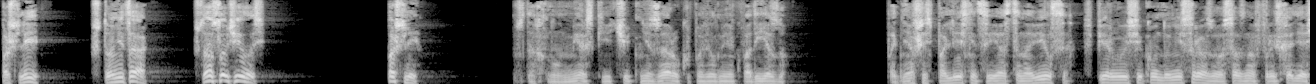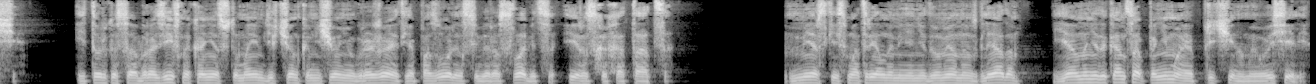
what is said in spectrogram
«Пошли. Что не так? Что случилось?» «Пошли». Вздохнул мерзкий и чуть не за руку повел меня к подъезду. Поднявшись по лестнице, я остановился, в первую секунду не сразу осознав происходящее. И только сообразив, наконец, что моим девчонкам ничего не угрожает, я позволил себе расслабиться и расхохотаться. Мерзкий смотрел на меня недоуменным взглядом, явно не до конца понимая причину моего веселья.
